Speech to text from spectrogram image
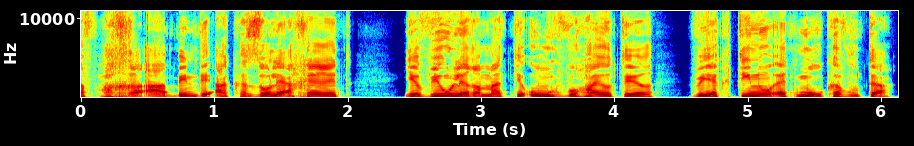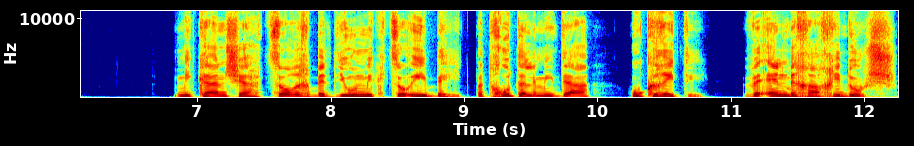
אף הכרעה בין דעה כזו לאחרת, יביאו לרמת תיאום גבוהה יותר ויקטינו את מורכבותה. מכאן שהצורך בדיון מקצועי בהתפתחות הלמידה הוא קריטי, ואין בכך חידוש.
